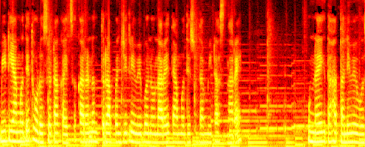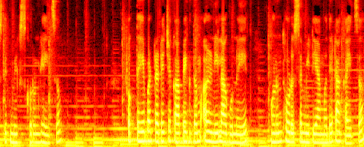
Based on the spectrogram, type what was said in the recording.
मीठ यामध्ये थोडंसं टाकायचं कारण नंतर आपण जी ग्रेव्ही बनवणार आहे त्यामध्ये सुद्धा मीठ असणार आहे. पुन्हा एकदा हाताने व्यवस्थित मिक्स करून घ्यायचं. फक्त हे बटाट्याचे काप एकदम अळणी लागू नयेत म्हणून थोडंसं मीठ यामध्ये टाकायचं.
